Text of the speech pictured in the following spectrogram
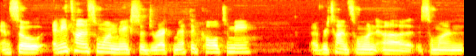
And so anytime someone makes a direct method call to me, every time someone, uh, someone,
